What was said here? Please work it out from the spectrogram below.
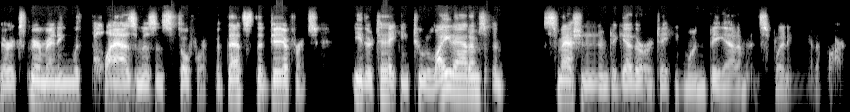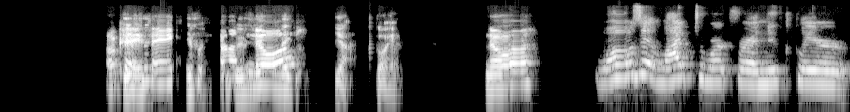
they're experimenting with plasmas and so forth. But that's the difference. Either taking two light atoms and smashing them together or taking one big atom and splitting it apart. okay, If thank, If, uh, if you Noah, make- yeah, go ahead. Noah, What was it like to work for a nuclear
